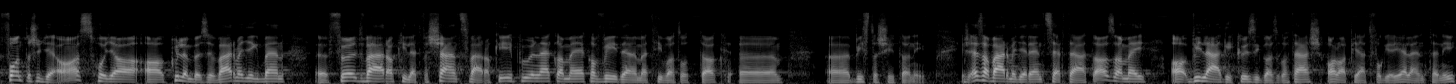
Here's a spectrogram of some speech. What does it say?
fontos ugye az, hogy a, a különböző vármegyékben földvárak, illetve sáncvárak épülnek, amelyek a védelmet hivatottak biztosítani. És ez a vármegye rendszer tehát az, amely a világi közigazgatás alapját fogja jelenteni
